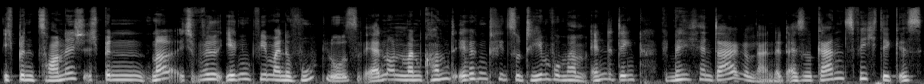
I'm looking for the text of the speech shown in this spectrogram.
ich bin zornig, ich bin, ne, ich will irgendwie meine Wut loswerden und man kommt irgendwie zu Themen, wo man am Ende denkt, wie bin ich denn da gelandet? Also ganz wichtig ist,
